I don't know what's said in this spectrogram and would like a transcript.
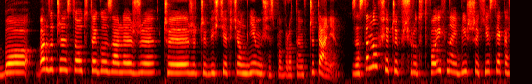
Bo bardzo często od tego zależy, czy rzeczywiście wciągniemy się z powrotem w czytanie. Zastanów się, czy wśród Twoich najbliższych jest jakaś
